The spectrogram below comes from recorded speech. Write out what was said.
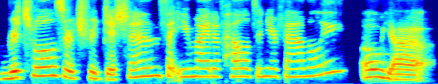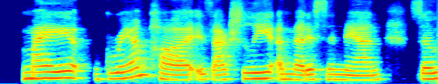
rituals or traditions that you might have held in your family? Oh, yeah my grandpa is actually a medicine man. So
